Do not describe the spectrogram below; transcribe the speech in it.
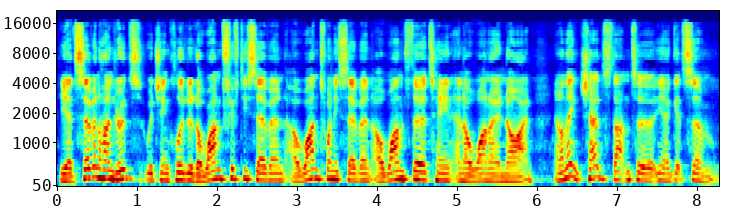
He had 700s, which included a 157, a 127, a 113, and a 109. And I think Chad's starting to, you know, get some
